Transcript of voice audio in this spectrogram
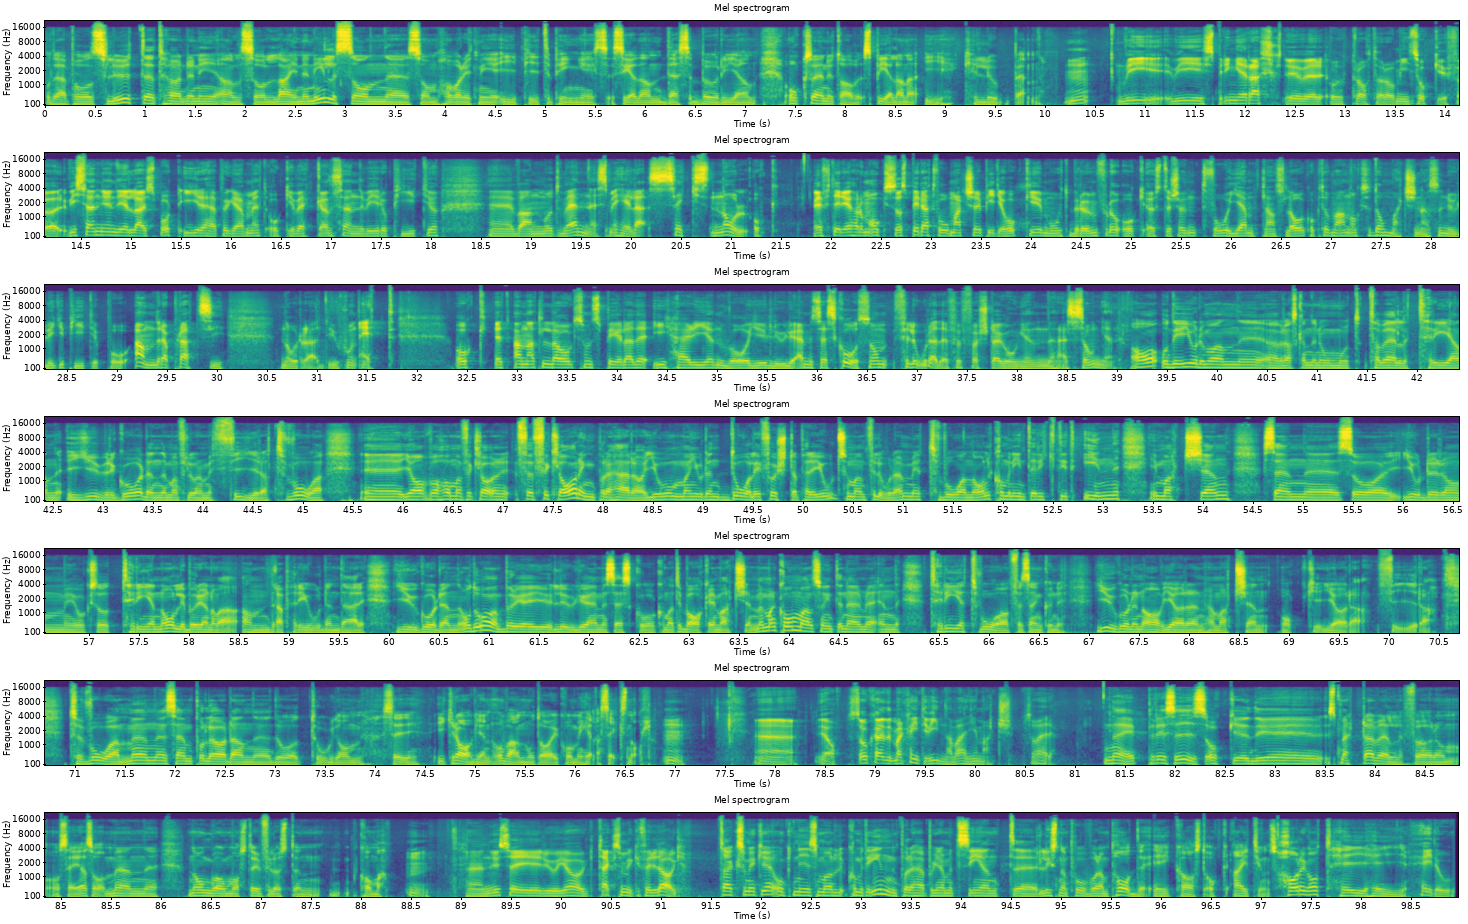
Och där på slutet hörde ni alltså Line Nilsson eh, som har varit med i Peter Pingis sedan dess början. Också en av spelarna i klubben. Mm. Vi, vi springer raskt över och pratar om ishockey, för vi sänder ju en del livesport i det här programmet och i veckan sände vi då Piteå eh, vann mot Vännäs med hela 6-0 och efter det har de också spelat två matcher, Piteå Hockey mot Brunflo och Östersund, två Jämtlandslag och de vann också de matcherna, så nu ligger Piteå på andra plats i norra division 1. Och ett annat lag som spelade i helgen var ju Luleå MSSK som förlorade för första gången den här säsongen. Ja, och det gjorde man eh, överraskande nog mot tabelltrean Djurgården där man förlorade med 4-2. Eh, ja, vad har man förklar för förklaring på det här då? Jo, man gjorde en dålig första period som man förlorar med 2-0, kommer inte riktigt in i matchen. Sen eh, så gjorde de ju också 3-0 i början av andra perioden där Djurgården och då börjar ju Luleå MSSK komma tillbaka i matchen. Men man kom alltså inte närmare än 3-2 för sen kunde Djurgården avgöra den här matchen och göra 4-2. Men sen på lördagen eh, då tog de sig i kragen och vann mot AIK med hela 6-0. Mm. Eh, ja, så kan, man kan inte vinna varje match, så är det. Nej, precis och eh, det smärtar väl för dem att säga så, men någon gång måste ju förlusten komma. Mm. Nu säger du och jag tack så mycket för idag. Tack så mycket och ni som har kommit in på det här programmet sent, eh, lyssna på våran podd Acast och iTunes. Ha det gott, hej hej! Hej då!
